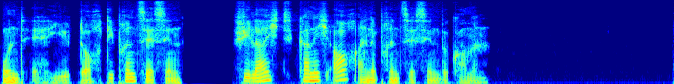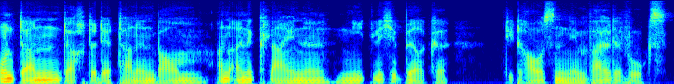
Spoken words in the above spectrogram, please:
und erhielt doch die prinzessin vielleicht kann ich auch eine prinzessin bekommen. Und dann dachte der tannenbaum an eine kleine niedliche birke die draußen im walde wuchs.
